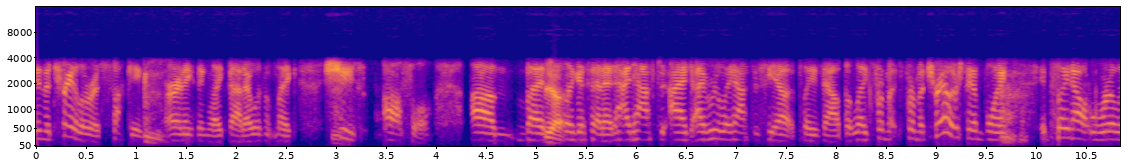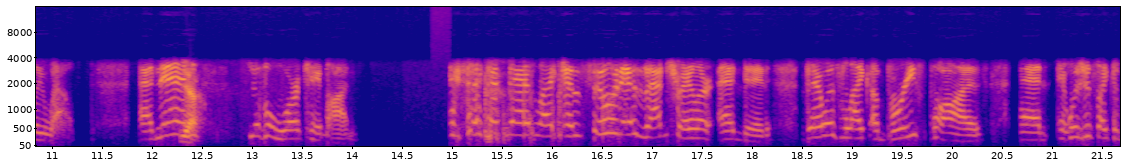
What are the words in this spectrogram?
in the trailer as sucking or anything like that. I wasn't like she's awful. Um, but Yeah. like I said, I'd, I'd have to. I'd, I really have to see how it plays out. But like from a, from a trailer standpoint, it played out really well. And then Yeah. Civil War came on. And then like as soon as that trailer ended, there was like a brief pause and it was just like a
